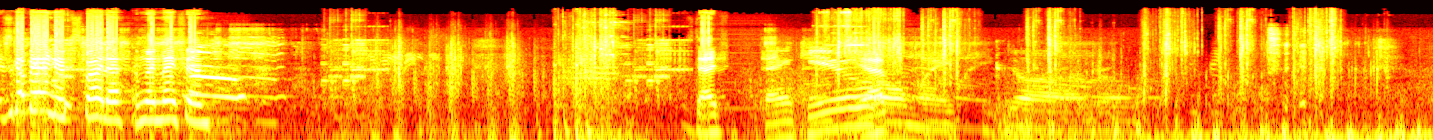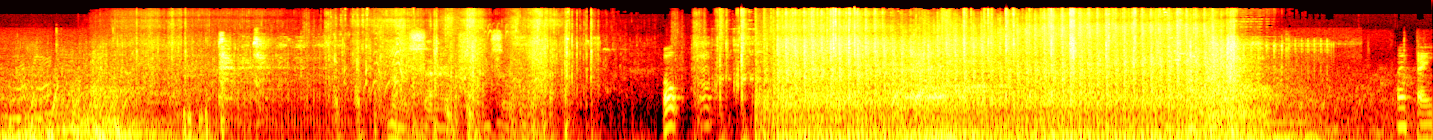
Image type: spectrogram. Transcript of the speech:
He's got behind you, Spyda. I'm gonna knife him. He's dead. Thank you. Yep. Oh my god, center of the fucking circle. Oh. Bye bye.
